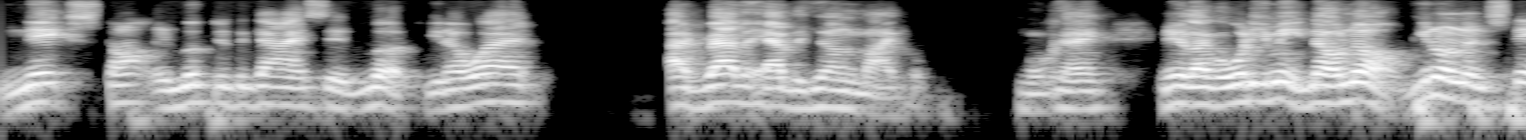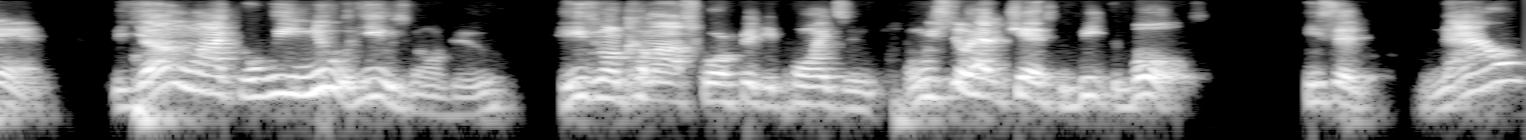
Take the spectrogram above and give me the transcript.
Nick staunchly looked at the guy and said, Look, you know what? I'd rather have the young Michael. Okay. And they're like, well, what do you mean? No, no, you don't understand. The young Michael, we knew what he was going to do. He's going to come out, score 50 points, and, and we still had a chance to beat the Bulls. He said, now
